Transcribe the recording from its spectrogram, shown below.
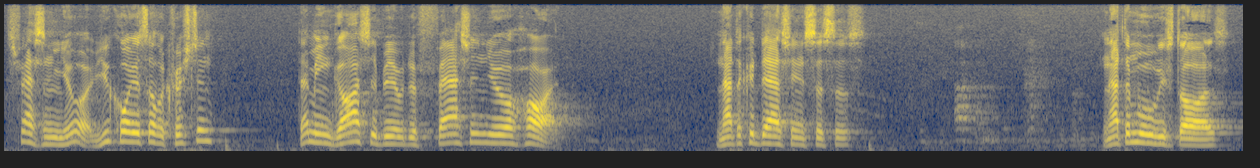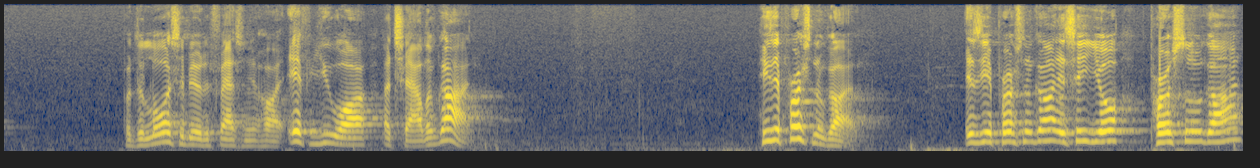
It's fashioning yours. You call yourself a Christian? That means God should be able to fashion your heart. Not the Kardashian sisters, not the movie stars, but the Lord should be able to fashion your heart if you are a child of God. He's a personal God. Is he a personal God? Is he your personal God?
